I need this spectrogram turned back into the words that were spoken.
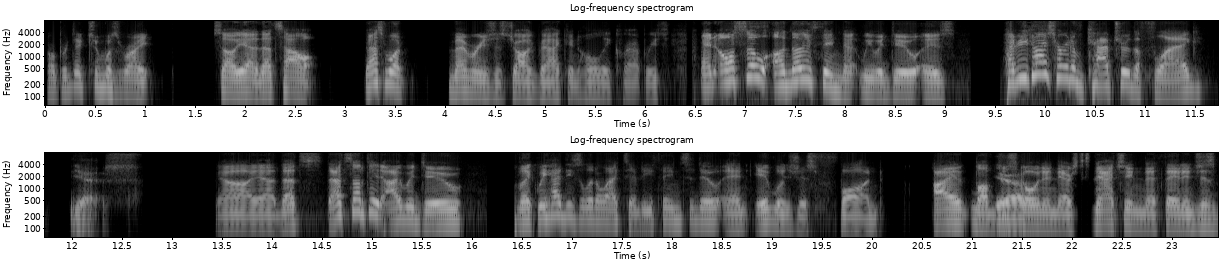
Our prediction was right." So yeah, that's how. That's what memories just jog back. And holy crap, Reese! And also another thing that we would do is, have you guys heard of capture the flag? Yes. Yeah, yeah, that's that's something I would do. Like we had these little activity things to do, and it was just fun. I love just going in there, snatching the thing, and just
